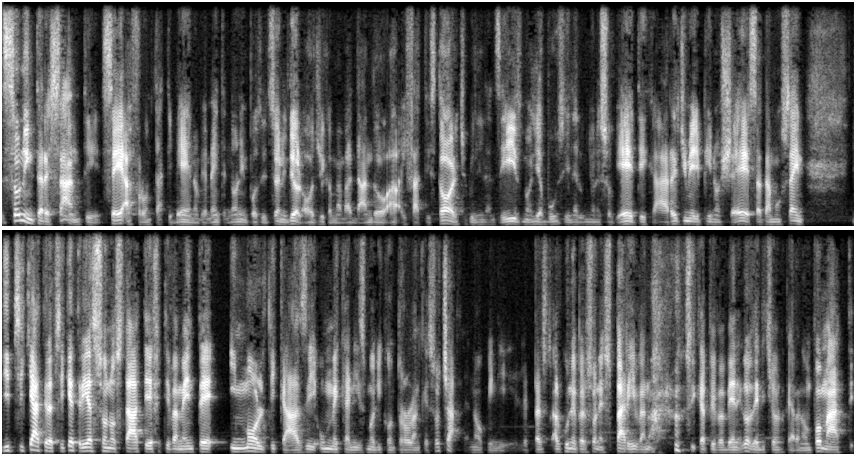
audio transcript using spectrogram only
sono interessanti se affrontati bene, ovviamente non in posizione ideologica, ma andando ai fatti storici, quindi il nazismo, gli abusi nell'Unione Sovietica, il regime di Pinochet, Saddam Hussein. Gli psichiatri e la psichiatria sono stati effettivamente in molti casi un meccanismo di controllo anche sociale, no? quindi pers- alcune persone sparivano, non si capiva bene cosa, dicevano che erano un po' matti,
